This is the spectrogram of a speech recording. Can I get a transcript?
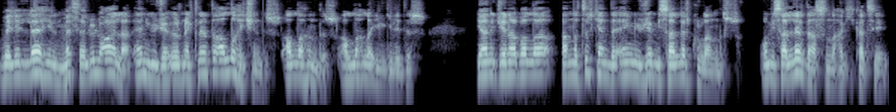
Velillahil meselül ala. En yüce örnekler de Allah içindir. Allah'ındır. Allah'la ilgilidir. Yani Cenab-ı Allah anlatırken de en yüce misaller kullanılır. O misaller de aslında hakikati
